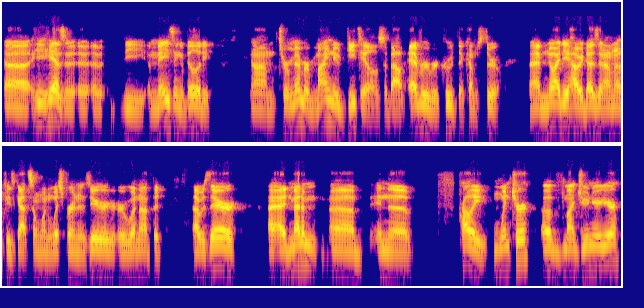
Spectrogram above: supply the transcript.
Uh, he, he has a, a, a, the amazing ability um, to remember minute details about every recruit that comes through. I have no idea how he does it. I don't know if he's got someone whispering in his ear or whatnot. But I was there. I, would met him uh, in the probably winter of my junior year.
